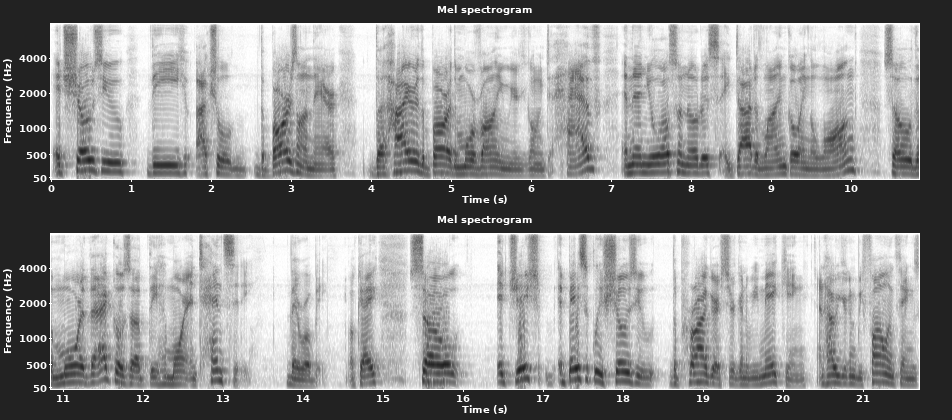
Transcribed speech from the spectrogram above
it shows you the actual the bars on there the higher the bar, the more volume you're going to have. And then you'll also notice a dotted line going along. So the more that goes up, the more intensity there will be. Okay? So it, just, it basically shows you the progress you're going to be making and how you're going to be following things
